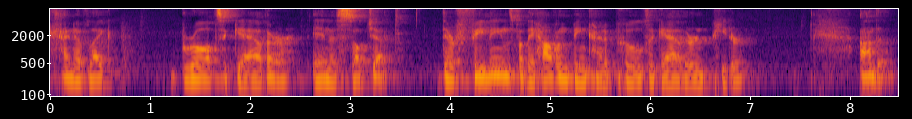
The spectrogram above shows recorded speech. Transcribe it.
kind of like brought together in a subject. They're feelings, but they haven't been kind of pulled together in Peter. And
